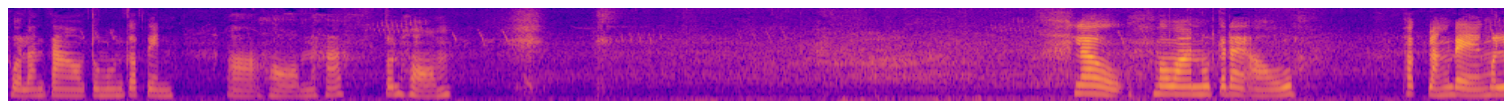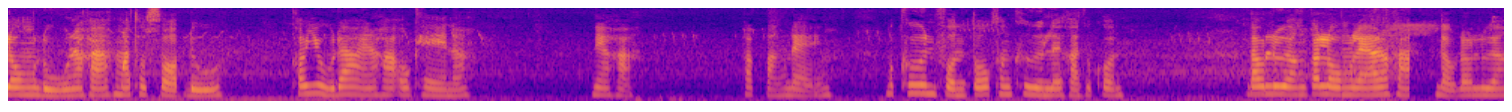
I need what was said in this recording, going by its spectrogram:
ถั่วลันเตาตรงนู้นก็เป็นอหอมนะคะ ต้นหอม แล้วเมื่อวานนุชก็ได้เอาผักปลังแดงมาลงดูนะคะ มาทดสอบดู เขาอยู่ได้นะคะ โอเคนะ เนี่ยค่ะผักปลังแดง เมื่อคืนฝนตกทั้งคืนเลยค่ะ ทุกคนดาวเรืองก็ลงแล้วนะคะ ดอกดาวเรือง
